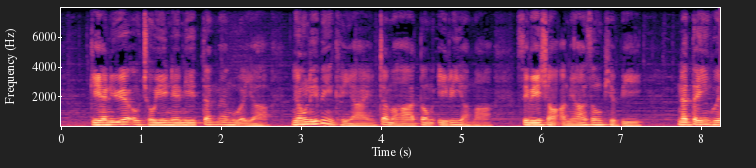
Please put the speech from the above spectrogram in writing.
။ KNU ရဲ့အုပ်ချုပ်ရေးနယ်မြေတတ်မှတ်မှုအရညောင်လေးပင်ခရိုင်တပ်မဟာ3ဧရိယာမှာစစ်ဘေးရှောင်အများဆုံးဖြစ်ပြီးနှစ်သိန်းခွဲ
